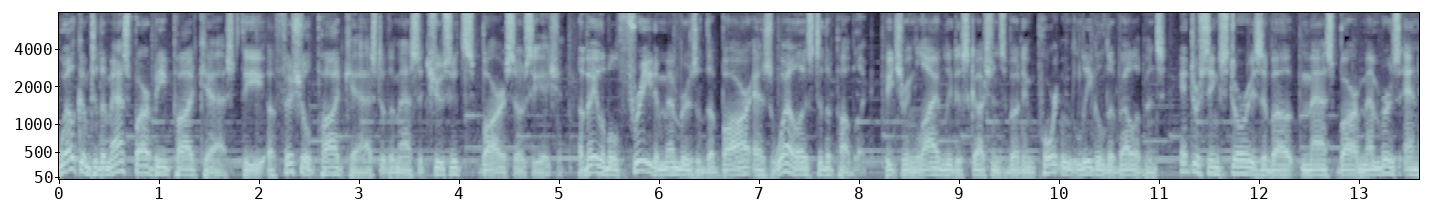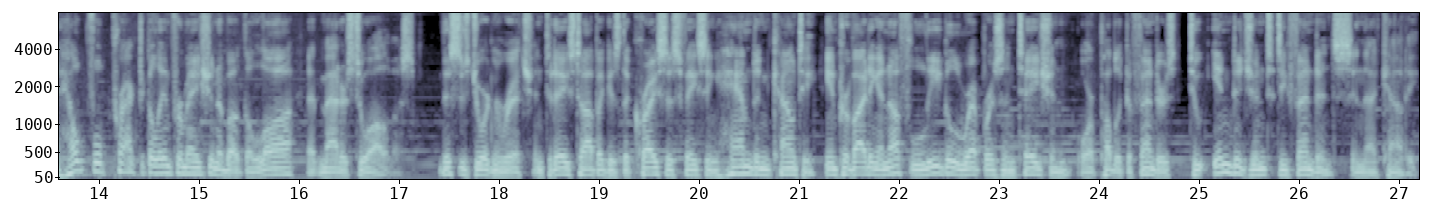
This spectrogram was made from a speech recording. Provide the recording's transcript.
Welcome to the Mass Bar Beat Podcast, the official podcast of the Massachusetts Bar Association. Available free to members of the bar as well as to the public, featuring lively discussions about important legal developments, interesting stories about Mass Bar members, and helpful practical information about the law that matters to all of us. This is Jordan Rich, and today's topic is the crisis facing Hampden County in providing enough legal representation or public defenders to indigent defendants in that county.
